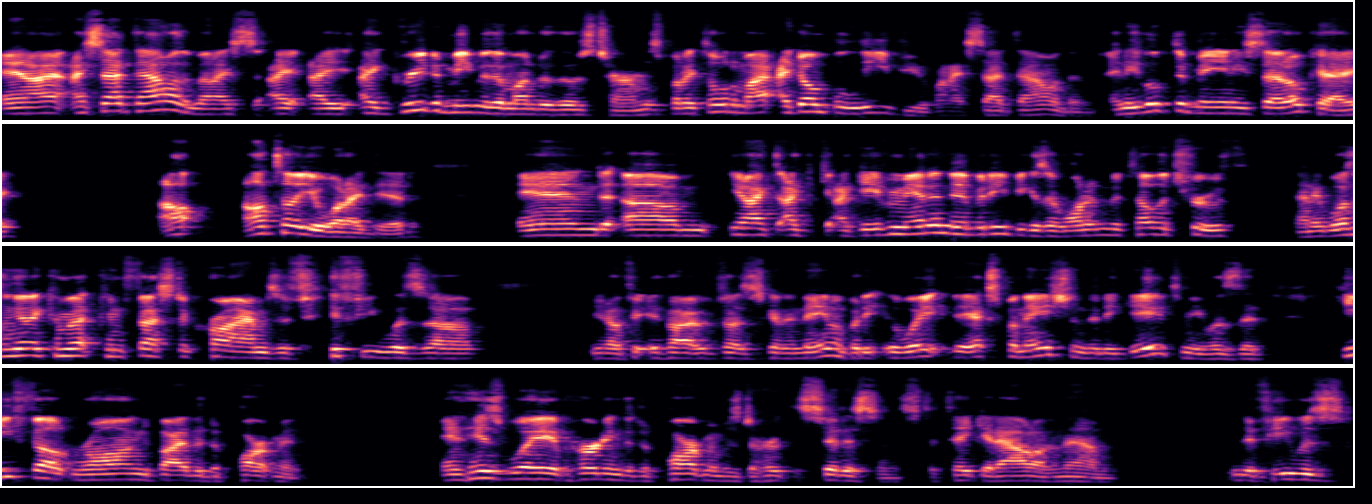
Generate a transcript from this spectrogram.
And I, I, sat down with him and I, I, I, agreed to meet with him under those terms, but I told him, I, I, don't believe you when I sat down with him. And he looked at me and he said, okay, I'll, I'll tell you what I did. And, um, you know, I, I, gave him anonymity because I wanted him to tell the truth. And he wasn't going to confess to crimes if, if he was, uh, you know, if, if I was going to name him. But he, the way the explanation that he gave to me was that he felt wronged by the department. And his way of hurting the department was to hurt the citizens, to take it out on them. And if he was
